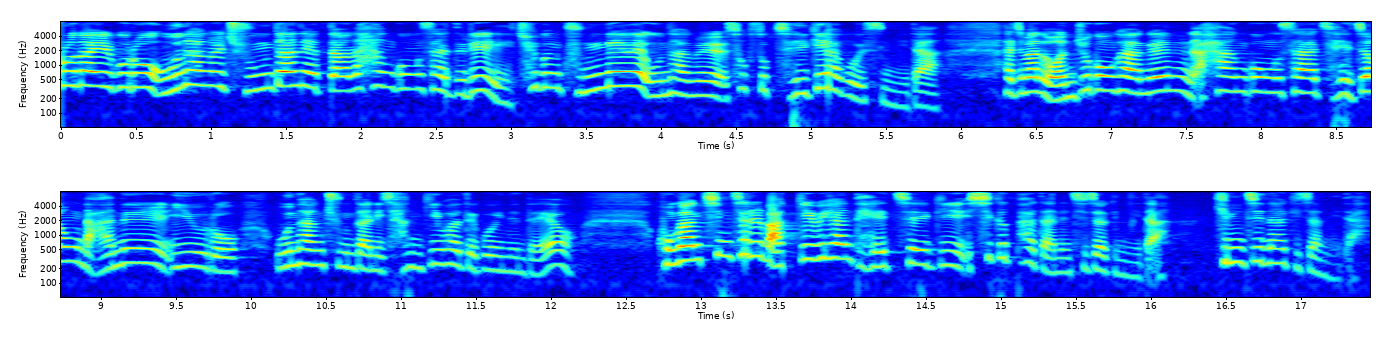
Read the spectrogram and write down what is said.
코로나19로 운항을 중단했던 항공사들이 최근 국내외 운항을 속속 재개하고 있습니다. 하지만 원주공항은 항공사 재정난을 이유로 운항 중단이 장기화되고 있는데요. 공항 침체를 막기 위한 대책이 시급하다는 지적입니다. 김진아 기자입니다.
